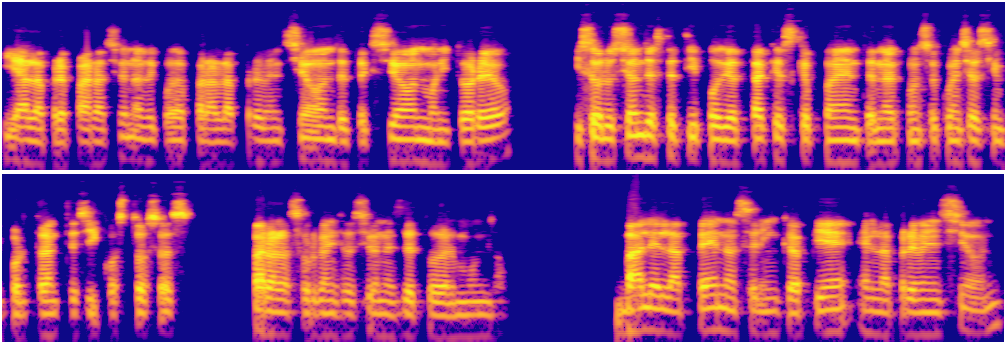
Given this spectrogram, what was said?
y a la preparación adecuada para la prevención, detección, monitoreo y solución de este tipo de ataques que pueden tener consecuencias importantes y costosas para las organizaciones de todo el mundo. Vale la pena hacer hincapié en la prevención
